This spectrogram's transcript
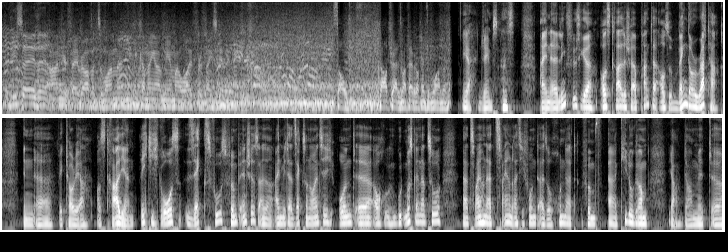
If you say that I'm your favorite offensive lineman, you can come hang out with me and my wife for Thanksgiving. Sold. Carl Trout is my favourite offensive lineman. Ja, James Smith. Ein äh, linksfüßiger australischer Panther aus Wangaratta in äh, Victoria, Australien. Richtig groß, 6 Fuß, 5 Inches, also 1,96 Meter und äh, auch gut Muskeln dazu. 232 äh, Pfund, also 105 äh, Kilogramm. Ja, damit, äh,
